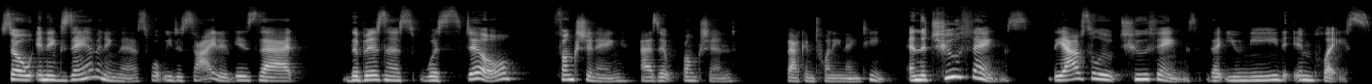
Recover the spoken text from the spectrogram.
So, in examining this, what we decided is that the business was still functioning as it functioned back in 2019. And the two things, the absolute two things that you need in place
